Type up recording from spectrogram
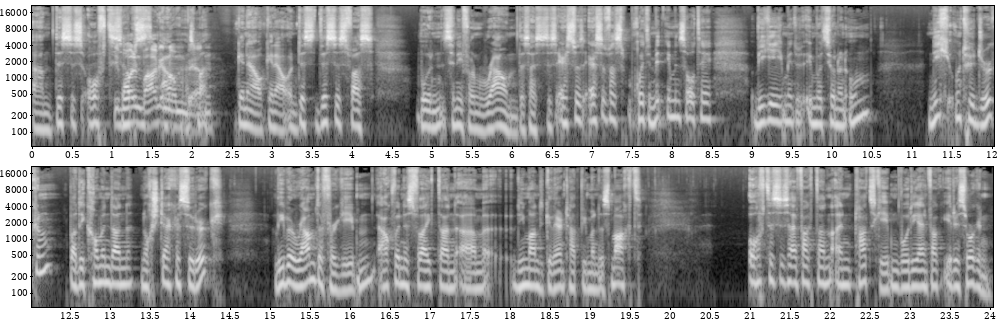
Um, ähm, das ist oft. Sie wollen wahrgenommen auch, werden. Man, genau, genau. Und das, das ist was, wo im Sinne von Raum. Das heißt, das erste, das erste, was heute mitnehmen sollte, wie gehe ich mit Emotionen um? Nicht unterdrücken, weil die kommen dann noch stärker zurück lieber Raum dafür geben, auch wenn es vielleicht dann ähm, niemand gelernt hat, wie man das macht. Oft ist es einfach dann einen Platz geben, wo die einfach ihre Sorgen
